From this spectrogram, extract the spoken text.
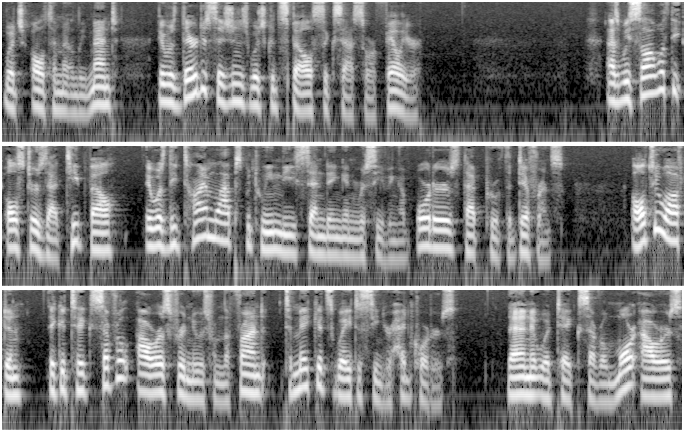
which ultimately meant it was their decisions which could spell success or failure. As we saw with the Ulsters at Thiepval, it was the time lapse between the sending and receiving of orders that proved the difference. All too often, it could take several hours for news from the front to make its way to senior headquarters. Then it would take several more hours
